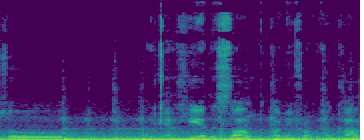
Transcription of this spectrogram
So you can hear the sound coming from your car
